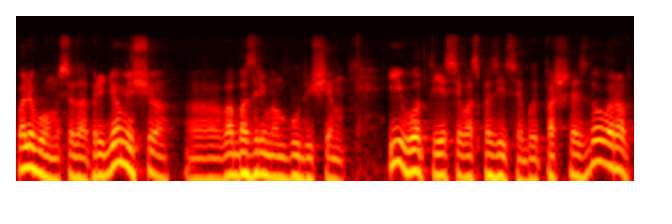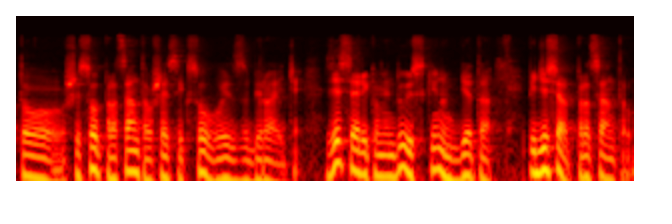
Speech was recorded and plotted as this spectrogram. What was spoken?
по-любому сюда придем еще э, в обозримом будущем. И вот если у вас позиция будет по 6 долларов, то 600% 6 иксов вы забираете. Здесь я рекомендую скинуть где-то 50%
